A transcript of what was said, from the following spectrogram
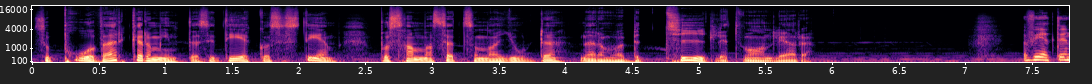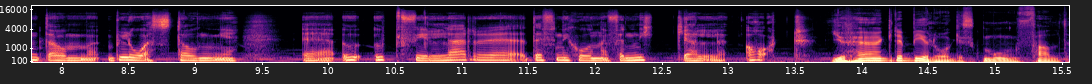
så påverkar de inte sitt ekosystem på samma sätt som de gjorde när de var betydligt vanligare. Jag vet inte om blåstång Eh, uppfyller eh, definitionen för nyckelart. Ju högre biologisk mångfald,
